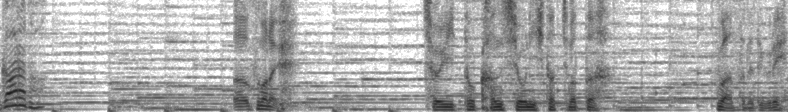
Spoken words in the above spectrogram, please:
ガラド？あすまない。ちょいと感傷に浸っちまった。忘れてくれ。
